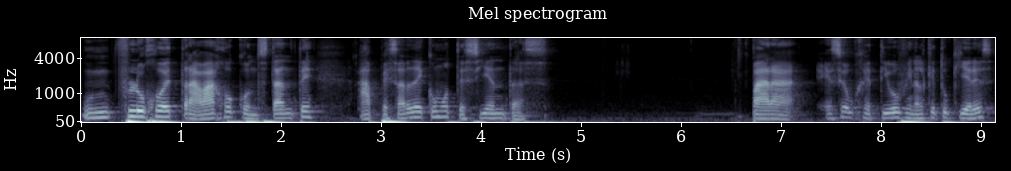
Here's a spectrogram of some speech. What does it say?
un flujo de trabajo constante a pesar de cómo te sientas para ese objetivo final que tú quieres,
